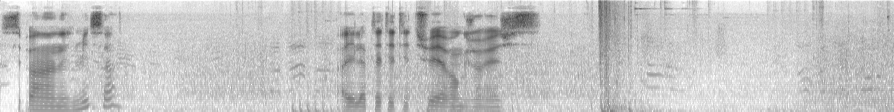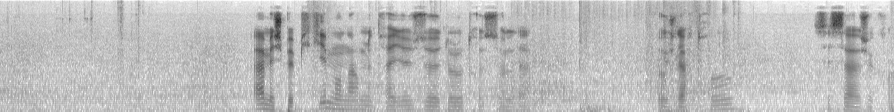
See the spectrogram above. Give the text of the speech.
C'est pas un ennemi ça? Ah il a peut-être été tué avant que je réagisse. Ah mais je peux piquer mon arme mitrailleuse de l'autre soldat. Faut que je la retrouve. C'est ça je crois.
